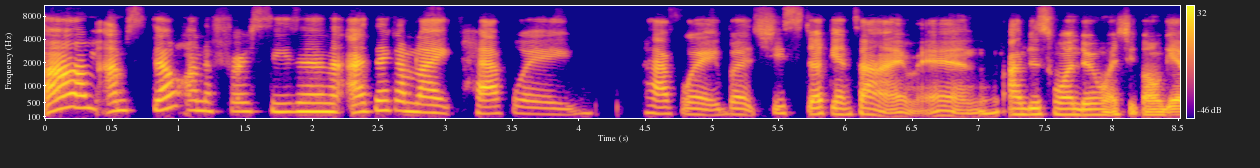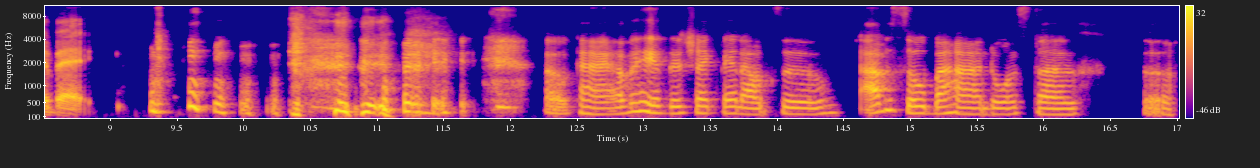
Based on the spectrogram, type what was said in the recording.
Um, I'm still on the first season. I think I'm like halfway, halfway, but she's stuck in time, and I'm just wondering when she's gonna get back. okay, I'm gonna have to check that out too. I'm so behind on stuff. Ugh.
